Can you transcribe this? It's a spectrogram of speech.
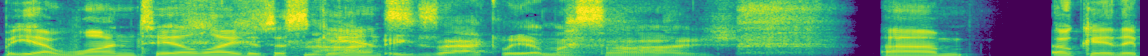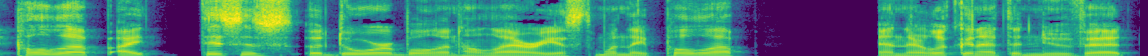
But yeah, one tail light is a Not scant. exactly a massage. Um, okay, they pull up. I this is adorable and hilarious when they pull up and they're looking at the new vet.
